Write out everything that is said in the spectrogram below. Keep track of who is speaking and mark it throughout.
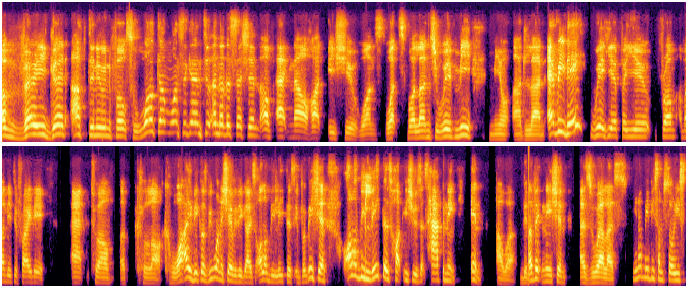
Speaker 1: A very good afternoon, folks. Welcome once again to another session of Act Now Hot Issue. Once, what's for lunch with me, Mio Adlan. Every day, we're here for you from Monday to Friday at 12 o'clock. Why? Because we want to share with you guys all of the latest information, all of the latest hot issues that's happening in our beloved nation, as well as, you know, maybe some stories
